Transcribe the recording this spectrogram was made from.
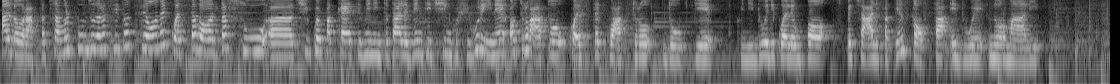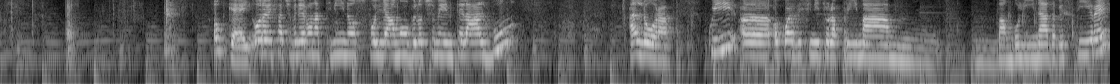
Allora facciamo il punto della situazione. Questa volta su uh, eh, 5 pacchetti quindi in totale 25 figurine ho trovato queste 4 doppie. Quindi due di quelle un po' speciali fatte in stoffa e due normali ok ora vi faccio vedere un attimino sfogliamo velocemente l'album. Allora qui eh, ho quasi finito la prima mh, mm, bambolina da vestire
